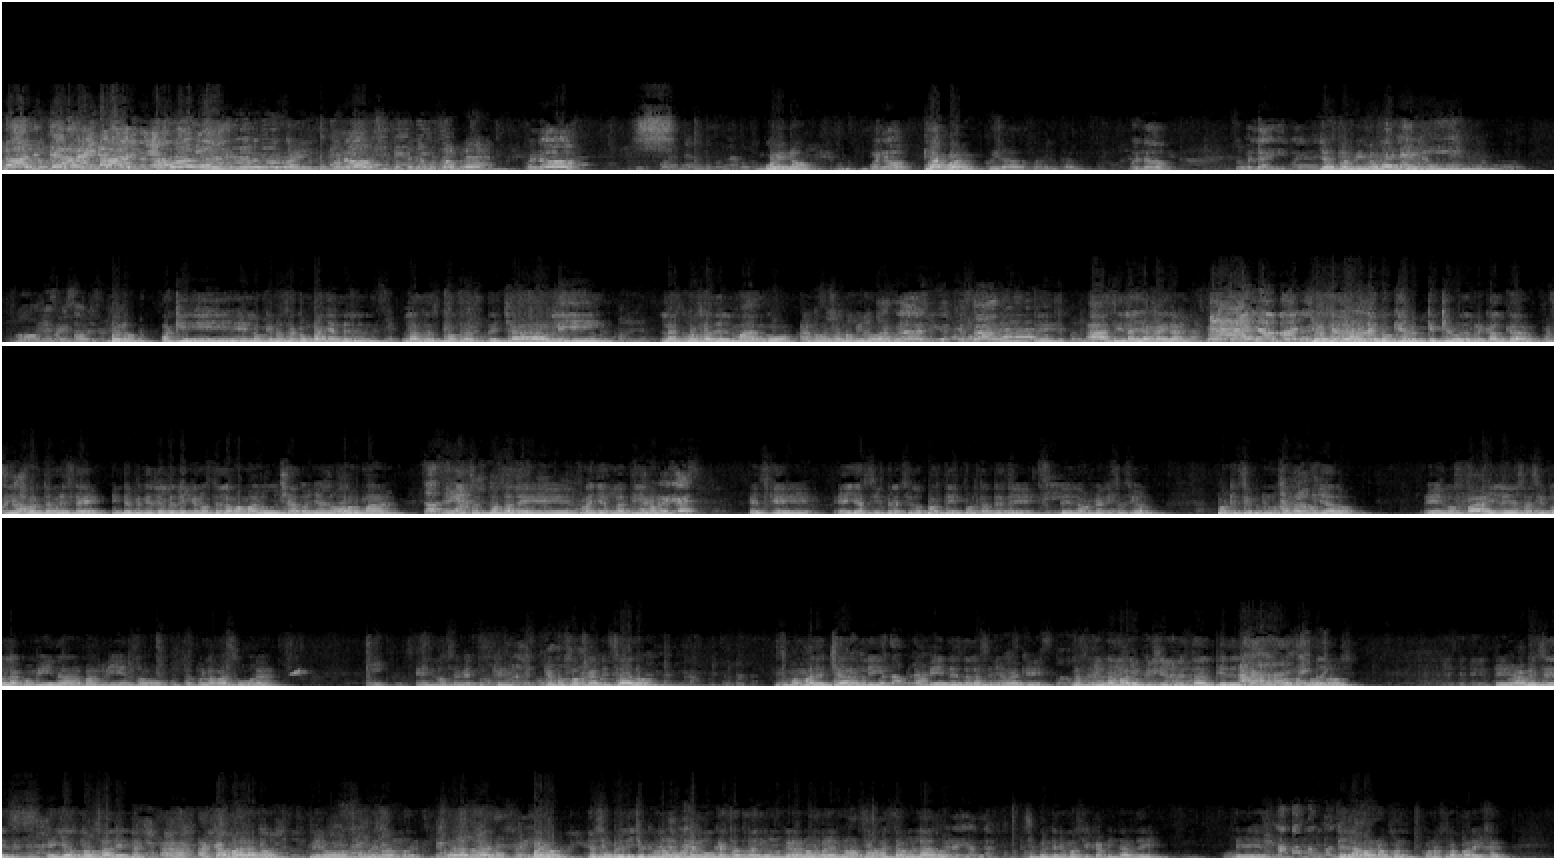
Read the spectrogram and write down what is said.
¡No, ni quiero ahí. Bueno, tenemos hambre. bueno, Bueno, bueno, Tláhuac, Cuidado con el cable. bueno. Súbele ahí, güey. ya está arriba, viejo. No, es que sabes. Bueno, aquí en lo que nos acompañan en las esposas de Charlie, la esposa del mango, ah no, esa no vino, ¿verdad, güey? Está. Este, ah, sí, la Yajaira. Yo sí lo único que quiero, que quiero de recalcar, así fuertemente, independientemente que no esté la mamalucha, doña Norma, eh, su esposa de Frayer Latino, es que ellas siempre han sido parte importante de, de la organización, porque siempre nos han apoyado en los bailes, haciendo la comida, barriendo, juntando la basura, en los eventos que, que hemos organizado. Su mamá de Charlie también es de la señora que, la señora Maru que siempre está al pie del cañón con nosotros. Eh, a veces ellas no salen a, a- a cámara, ¿no? Pero siempre son, están atrás. Bueno, yo siempre he dicho que una mujer nunca está atrás de un gran hombre, ¿no? Siempre está a un lado. Siempre tenemos que caminar de, de, de la mano con, con nuestra pareja.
